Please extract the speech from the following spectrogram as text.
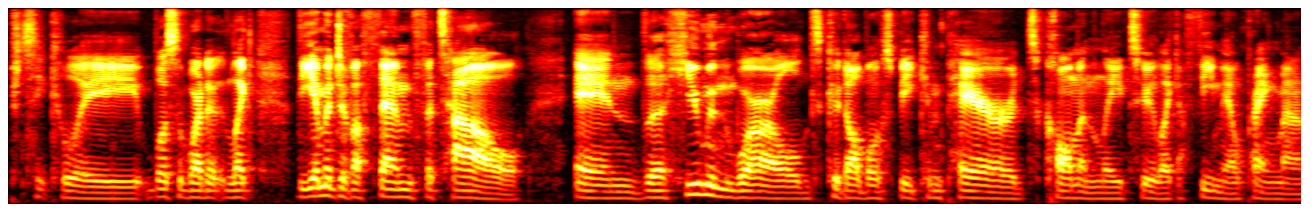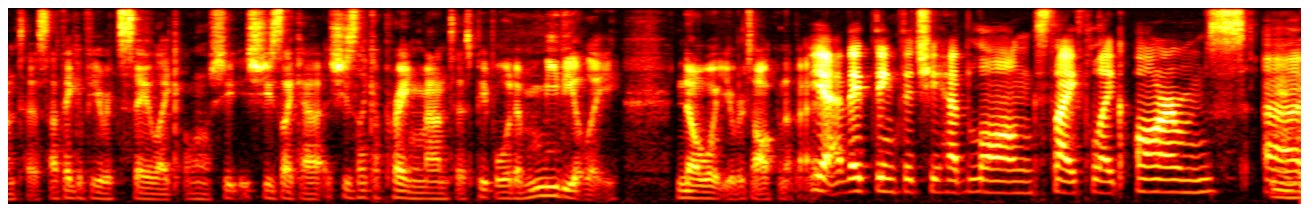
particularly what's the word like the image of a femme fatale in the human world could almost be compared commonly to like a female praying mantis. I think if you were to say like, oh, she she's like a she's like a praying mantis, people would immediately know what you were talking about. Yeah, they think that she had long scythe-like arms, uh,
